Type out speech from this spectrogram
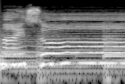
My soul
